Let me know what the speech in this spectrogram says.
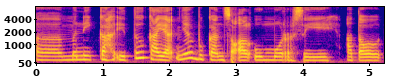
uh, menikah itu kayaknya bukan soal umur sih atau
